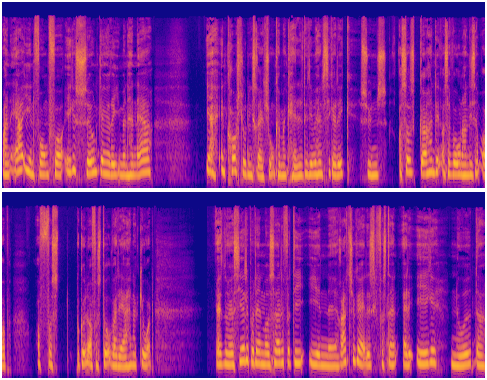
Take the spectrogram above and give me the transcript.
Og han er i en form for, ikke søvngængeri, men han er ja, en kortslutningsreaktion, kan man kalde det. Det vil han sikkert ikke synes. Og så gør han det, og så vågner han ligesom op og forst- begynder at forstå, hvad det er, han har gjort. Altså, når jeg siger det på den måde, så er det fordi, i en øh, retspsykiatrisk forstand, er det ikke noget, der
